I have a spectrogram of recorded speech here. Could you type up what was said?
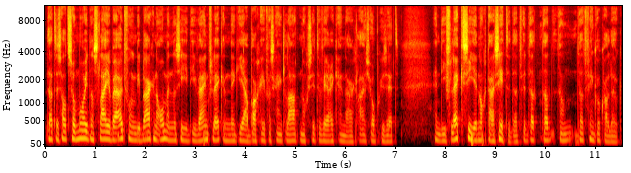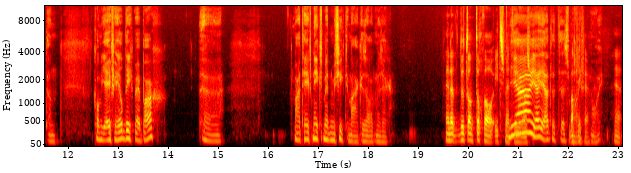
dat is altijd zo mooi. Dan sla je bij uitvoering die pagina om en dan zie je die wijnvlek. En dan denk je, ja, Bach heeft waarschijnlijk laat nog zitten werken en daar een glaasje op gezet. En die vlek zie je nog daar zitten. Dat, dat, dat, dan, dat vind ik ook wel leuk. Dan kom je even heel dicht bij Bach. Uh, maar het heeft niks met muziek te maken, zal ik maar zeggen. En dat doet dan toch wel iets met die Ja, als ja, ja, dat is mooi. Bach-liefhebber. mooi.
